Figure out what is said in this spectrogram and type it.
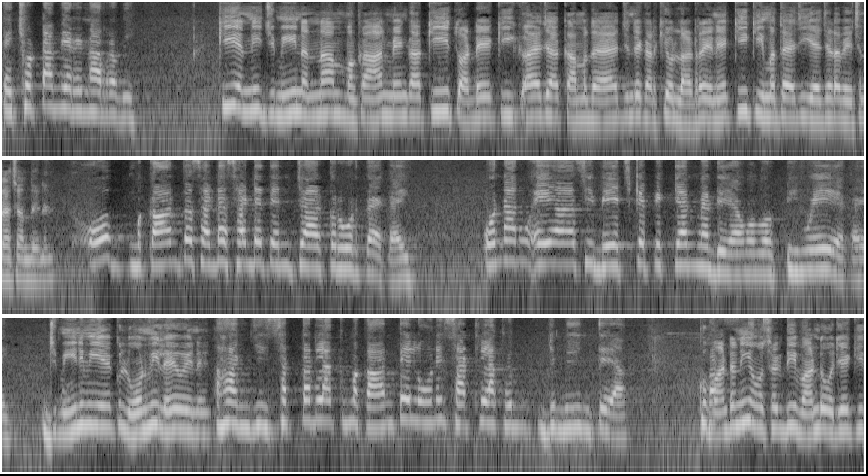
ਤੇ ਛੋਟਾ ਮੇਰੇ ਨਾਲ ਰਵੀ। ਕੀ ਇੰਨੀ ਜ਼ਮੀਨ ਅੰਨਾ ਮਕਾਨ ਮਹਿੰਗਾ ਕੀ ਤੁਹਾਡੇ ਕੀ ਇਹ ਜਿਹਾ ਕੰਮ ਦਾ ਹੈ ਜਿੰਦੇ ਕਰਕੇ ਉਹ ਲੜ ਰਹੇ ਨੇ? ਕੀ ਕੀਮਤ ਹੈ ਜੀ ਇਹ ਜਿਹੜਾ ਵੇਚਣਾ ਚਾਹੁੰਦੇ ਨੇ? ਉਹ ਮਕਾਨ ਤਾਂ ਸਾਡਾ 3.5 4 ਕਰੋੜ ਦਾ ਹੈਗਾ ਹੀ ਉਹਨਾਂ ਨੂੰ ਇਹ ਆ ਅਸੀਂ ਵੇਚ ਕੇ ਪਿੱਕਿਆਂ ਮੈਂ ਦੇ ਆਵਾਂ ਵੋਟੀ ਨੂੰ ਇਹ ਹੈਗਾ ਹੀ ਜ਼ਮੀਨ ਵੀ ਹੈ ਕੋਈ ਲੋਨ ਵੀ ਲਏ ਹੋਏ ਨੇ? ਹਾਂਜੀ 70 ਲੱਖ ਮਕਾਨ ਤੇ ਲੋਨ ਹੈ 60 ਲੱਖ ਜ਼ਮੀਨ ਤੇ ਆ। ਕੋਈ ਵੰਡ ਨਹੀਂ ਹੋ ਸਕਦੀ ਵੰਡ ਹੋ ਜੇ ਕਿ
